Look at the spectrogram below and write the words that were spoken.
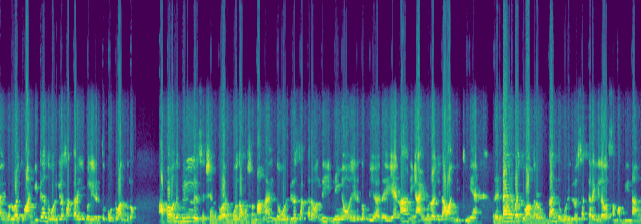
ஐநூறு ரூபாய்க்கு வாங்கிட்டு அந்த ஒரு கிலோ சர்க்கரையும் சொல்லி எடுத்து போட்டு வந்துடும். அப்ப வந்து பில் செக்ஷனுக்கு வரும்போது அவங்க சொன்னாங்க இந்த ஒரு கிலோ சக்கரை வந்து நீங்க எடுக்க முடியாது. ஏன்னா நீங்க ஐநூறு ரூபாய்க்கு தான் வாங்கியிருக்கீங்க. ரெண்டாயிரம் ரூபாய்க்கு வாங்குறவங்க தான் இந்த ஒரு கிலோ சர்க்கரை இலவசம் அப்படின்னாங்க.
